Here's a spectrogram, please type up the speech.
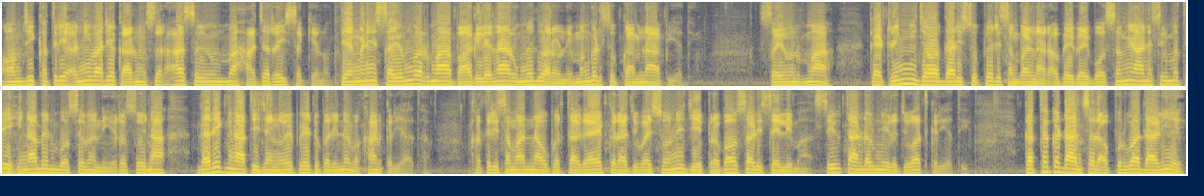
ઓમજી ખત્રી અનિવાર્ય કારણોસર આ સંયમમાં હાજર રહી શક્યા નહોતા. તેમણે સંયમરમાં ભાગ લેનાર ઉમેદવારોને મંગળ શુભકામના આપી હતી. સંયમરમાં કેટરિંગની જવાબદારી સુપેરી સંભાળનાર અભયભાઈ બોસમિયા અને શ્રીમતી હિનાબેન બોસમિયાની રસોઈના દરેક જ્ઞાતિજનોએ પેટ ભરીને વખાણ કર્યા હતા. ખત્રી સમાજના ઉભરતા ગાયક રાજુભાઈ સોનેજીએ પ્રભાવશાળી શૈલીમાં શિવ તાંડવની રજૂઆત કરી હતી. કથક ડાન્સર અપૂર્વા દાણીએ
